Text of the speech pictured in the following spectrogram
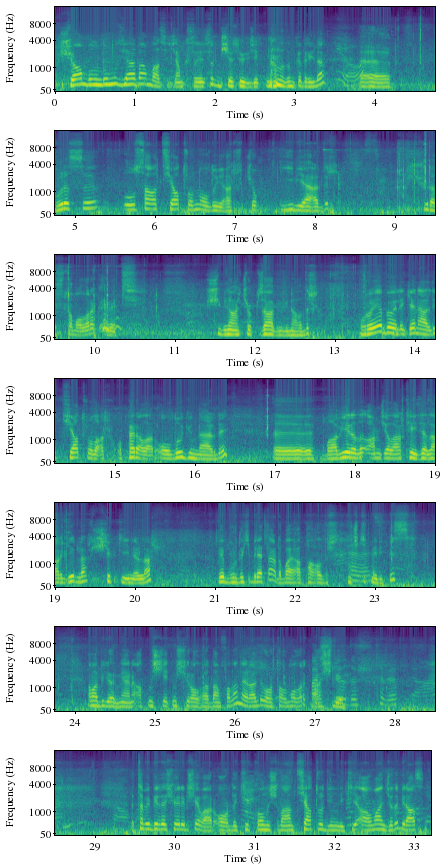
Şu an bulunduğumuz yerden bahsedeceğim kısacası. Bir şey söyleyecektim anladığım kadarıyla. Yok. Ee, burası Ulusal Tiyatro'nun olduğu yer. Çok iyi bir yerdir. Şurası tam olarak evet. Şu bina çok güzel bir binadır. Buraya böyle genelde tiyatrolar, operalar olduğu günlerde e, Bavyeralı amcalar, teyzeler girler, şık giyinirler. Ve buradaki biletler de bayağı pahalıdır. Hiç Evet. gitmedik biz. Ama biliyorum yani 60-70 eurolardan falan herhalde ortalama olarak başlıyor. Başlıyordur tabii. E, tabii bir de şöyle bir şey var. Oradaki konuşulan tiyatro dilindeki Almanca da biraz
